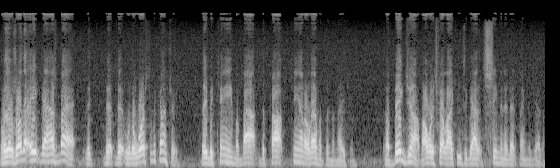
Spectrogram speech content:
And with those other eight guys back that, that, that were the worst in the country, they became about the top 10 11th in the nation. A big jump. I always felt like he's the guy that cemented that thing together.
